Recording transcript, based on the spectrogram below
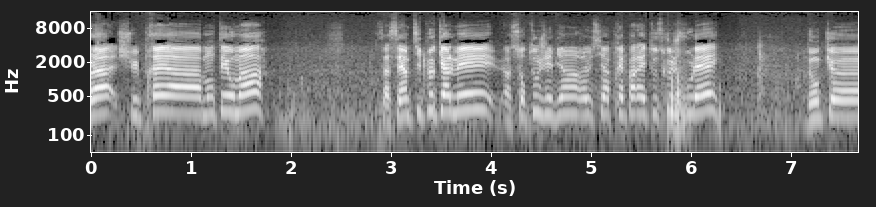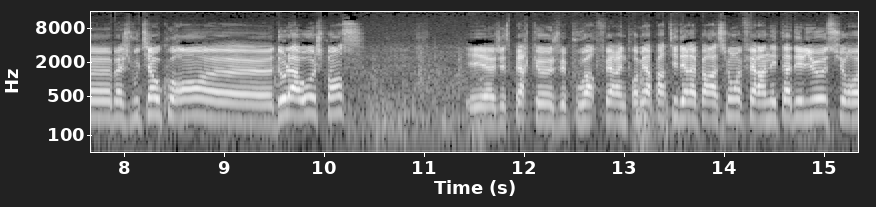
voilà, je suis prêt à monter au mât. Ça s'est un petit peu calmé, surtout j'ai bien réussi à préparer tout ce que je voulais. Donc euh, bah, je vous tiens au courant euh, de là-haut je pense. Et euh, j'espère que je vais pouvoir faire une première partie des réparations et faire un état des lieux sur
